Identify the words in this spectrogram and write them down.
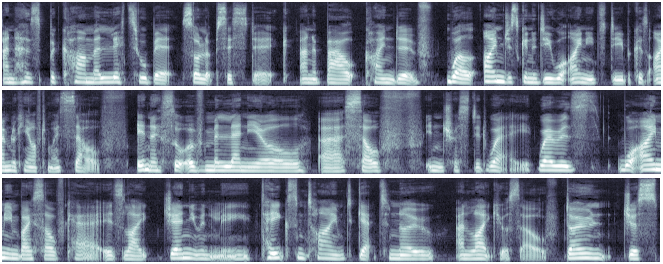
and has become a little bit solipsistic and about kind of well i'm just going to do what i need to do because i'm looking after myself in a sort of millennial uh, self-interested way. Whereas what I mean by self care is like genuinely take some time to get to know and like yourself. Don't just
